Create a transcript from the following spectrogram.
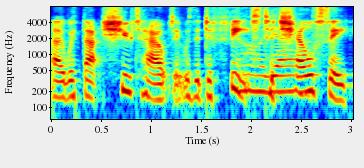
Uh, with that shootout, it was a defeat Oh, to yeah. Chelsea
